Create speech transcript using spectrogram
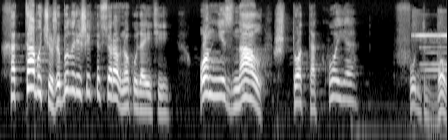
Хаттабычу же было решительно все равно, куда идти. Он не знал, что такое футбол.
